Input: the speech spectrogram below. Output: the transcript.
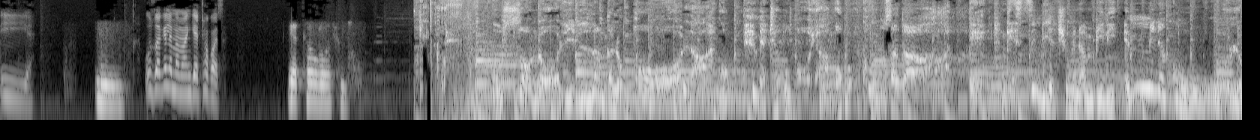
iye. Mm, uzwakele mama ngiyathokoza. Ngiyathokoza usono lilanga lokuphola. Kuphemethe umoya okukhumbuza kade ngesimbi yeshumi nambili emine kulu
